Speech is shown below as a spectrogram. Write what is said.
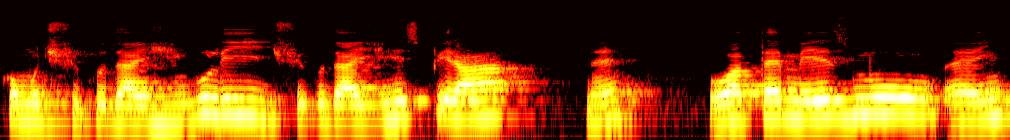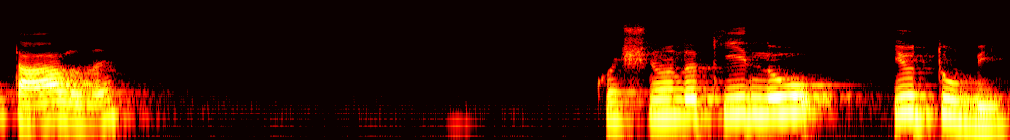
como dificuldade de engolir, dificuldade de respirar, né? Ou até mesmo é, entalo, né? Continuando aqui no YouTube.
